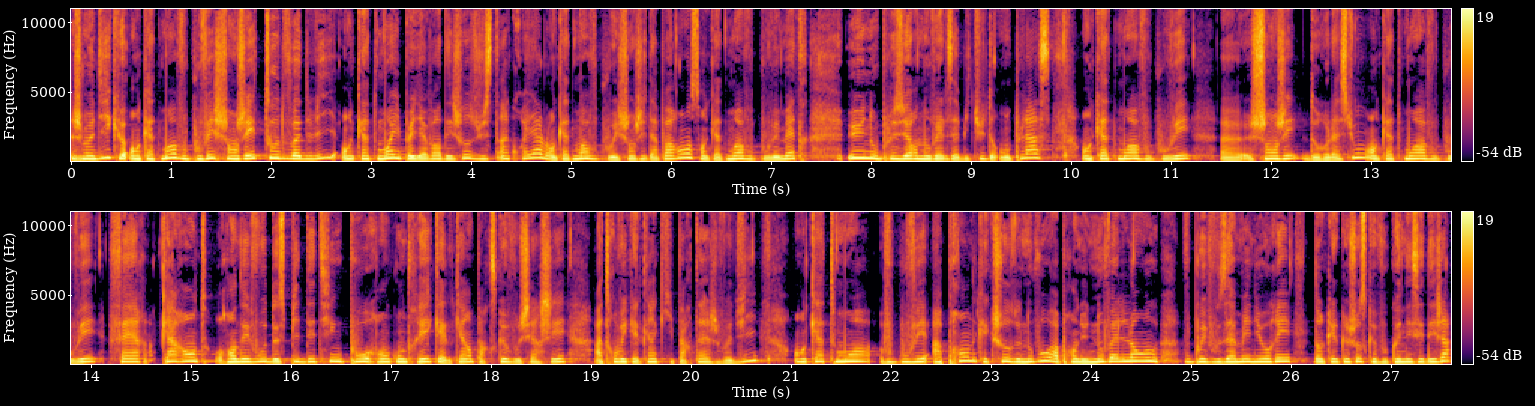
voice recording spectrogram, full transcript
je me dis qu'en quatre mois, vous pouvez changer toute votre vie. En quatre mois, il peut y avoir des choses juste incroyables. En quatre mois, vous pouvez changer d'apparence. En quatre mois, vous pouvez mettre une ou plusieurs nouvelles habitudes en place. En quatre mois, vous pouvez euh, changer de relation. En quatre mois, vous pouvez faire 40 rendez-vous de speed dating pour rencontrer quelqu'un parce que vous cherchez à trouver quelqu'un qui partage votre vie. En quatre mois, vous pouvez apprendre quelque chose de nouveau, apprendre une nouvelle langue. Vous pouvez vous améliorer dans quelque chose que vous connaissez déjà.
